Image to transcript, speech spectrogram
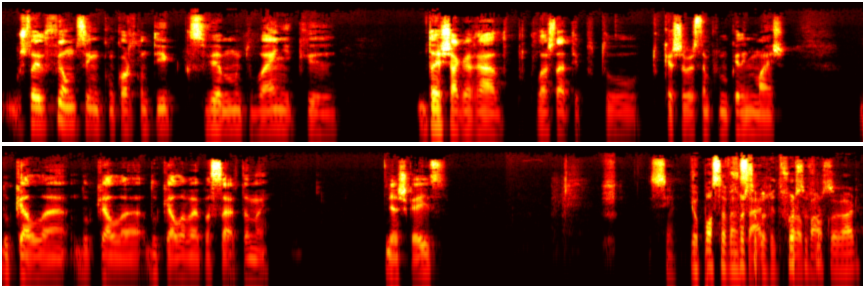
gostei do filme, sim, concordo contigo que se vê muito bem e que deixa agarrado, porque lá está, tipo, tu, tu queres saber sempre um bocadinho mais do que ela, do que ela, do que ela vai passar também. E acho que é isso. Sim, eu posso avançar força, Barreto, força, para o força. agora.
